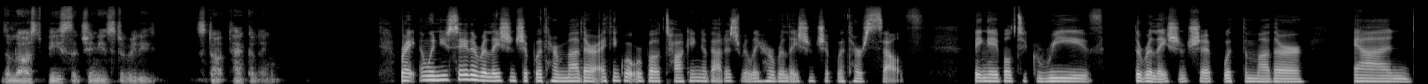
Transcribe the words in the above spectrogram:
the last piece that she needs to really start tackling. Right. And when you say the relationship with her mother, I think what we're both talking about is really her relationship with herself, being able to grieve the relationship with the mother and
